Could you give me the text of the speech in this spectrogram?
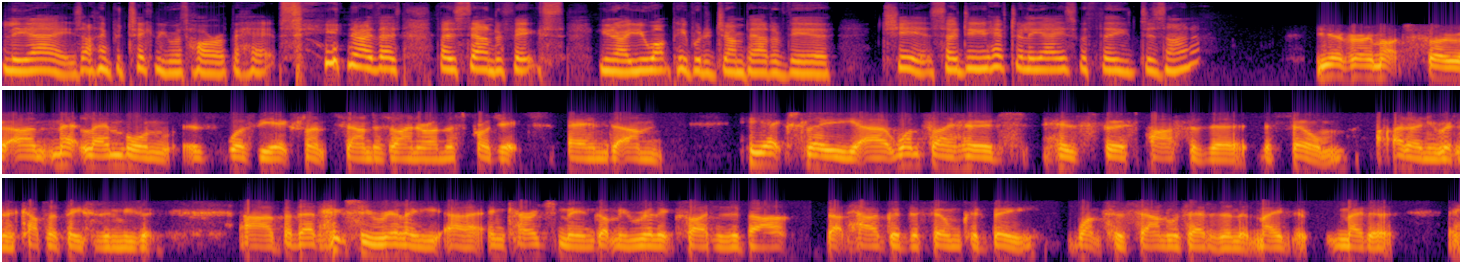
liaise? I think particularly with horror, perhaps you know those those sound effects. You know, you want people to jump out of their chairs. So do you have to liaise with the designer? Yeah, very much. So um, Matt Lamborn is, was the excellent sound designer on this project, and um, he actually, uh, once I heard his first pass of the, the film, I'd only written a couple of pieces of music, uh, but that actually really uh, encouraged me and got me really excited about, about how good the film could be once his sound was added and it made, it made a, a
